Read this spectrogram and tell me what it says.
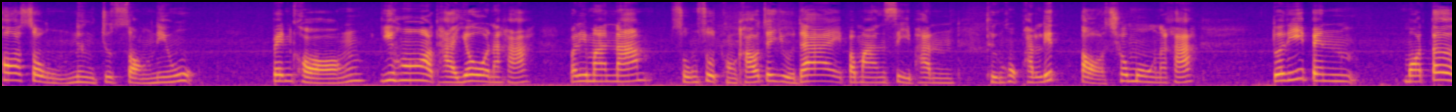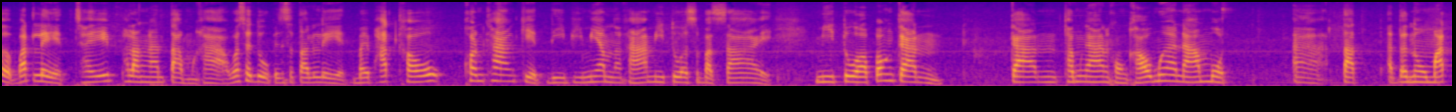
ท่อส่ง 1.2 นิ้ว เป็นของยี่ห้อทาโยนะคะ ปริมาณน้ำสูงสุดของเขาจะอยู่ได้ประมาณ 4,000 ถึง 6,000 ลิตรต่อชั่วโมงนะคะ ตัวนี้เป็น มอเตอร์บัตเลตใช้พลังงานต่ำค่ะ วัสดุเป็นสแตนเลสใบพัดเขาค่อนข้างเกรดดีพรีเมียมนะคะ มีตัวสะบัดทราย มีตัวป้องกันการทำงานของเขาเมื่อน้ำหมดอ่าตัดอัตโนมัติ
